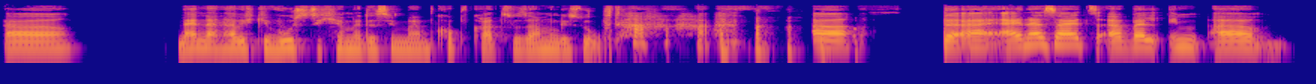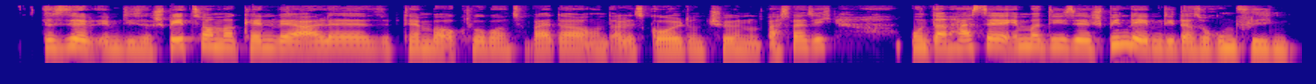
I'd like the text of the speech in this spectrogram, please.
Äh, nein, nein, habe ich gewusst. Ich habe mir das in meinem Kopf gerade zusammengesucht. äh, der, einerseits, äh, weil im, äh, das ist ja eben dieser Spätsommer, kennen wir alle, September, Oktober und so weiter und alles Gold und schön und was weiß ich. Und dann hast du ja immer diese Spinnweben, die da so rumfliegen.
